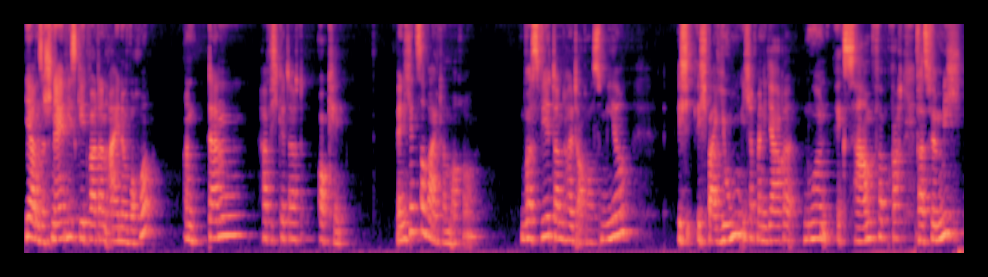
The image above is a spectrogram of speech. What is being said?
Ja, und so schnell wie es geht war dann eine Woche. Und dann habe ich gedacht, okay, wenn ich jetzt so weitermache, was wird dann halt auch aus mir? Ich, ich war jung, ich habe meine Jahre nur ein Examen verbracht, was für mich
